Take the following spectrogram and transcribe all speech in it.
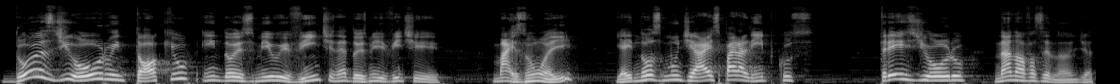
Dois de ouro em Tóquio em 2020, né? 2020 mais um aí. E aí nos Mundiais Paralímpicos, três de ouro na Nova Zelândia,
